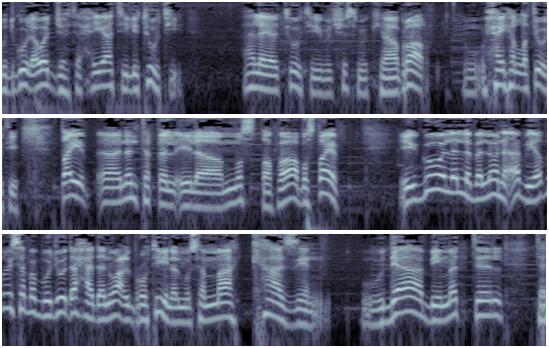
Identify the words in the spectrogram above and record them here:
وتقول أوجه تحياتي لتوتي. هلا يا توتي وش اسمك يا أبرار؟ وحي الله توتي. طيب ننتقل إلى مصطفى. أبو يقول اللبن لونه أبيض بسبب وجود أحد أنواع البروتين المسماه كازين. وده بيمثل 80%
